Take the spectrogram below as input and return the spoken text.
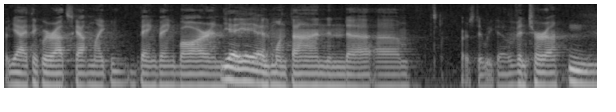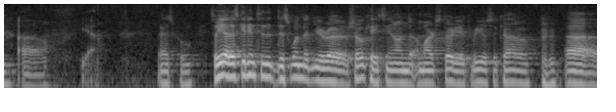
but yeah, I think we were out scouting like Bang Bang Bar and Yeah, yeah, yeah. El Montan and uh, um, where else did we go? Ventura. Mm. Uh, yeah. That's cool. So yeah, let's get into the, this one that you're uh, showcasing on the, March 30th, Rio Cicado. Uh,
